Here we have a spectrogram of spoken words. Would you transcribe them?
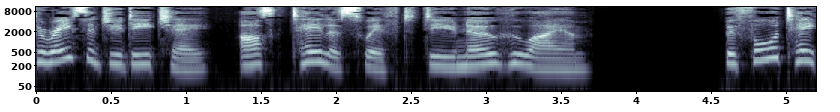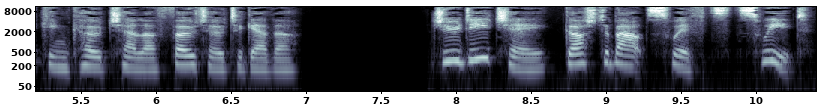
Teresa Giudice asked Taylor Swift do you know who I am? Before taking Coachella photo together. Giudice gushed about Swift's sweet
